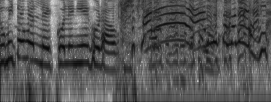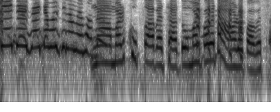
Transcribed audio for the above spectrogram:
তুমি তো বললে কোলে নিয়ে ঘোরাও। না আমার খুব পা ব্যথা। তোমার পা ব্যথা আমারও পা ব্যথা।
